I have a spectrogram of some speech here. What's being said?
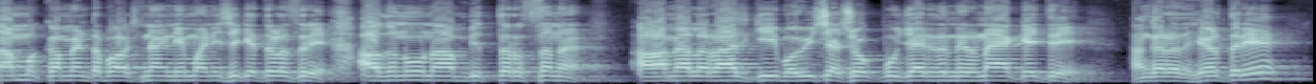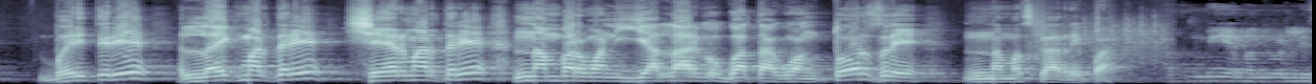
ನಮ್ಮ ಕಮೆಂಟ್ ಬಾಕ್ಸ್ನಾಗ ನಿಮ್ಮ ಅನಿಸಿಕೆ ತಿಳಿಸ್ರಿ. ಅದನ್ನು ನಾ ಬಿತ್ತರಿಸ್ತಾನೆ ಆಮೇಲೆ ರಾಜಕೀಯ ಭವಿಷ್ಯ ಅಶೋಕ್ ಪೂಜಾರಿದ ನಿರ್ಣಯ ಆಕೈತ್ರಿ ಹಂಗಾರೆ ಅದು ಹೇಳ್ತೀರಿ, ಬರಿತೀರಿ ಲೈಕ್ ಮಾಡ್ತೀರಿ ಶೇರ್ ಮಾಡ್ತೀರಿ ನಂಬರ್ ಒನ್ ಎಲ್ಲರಿಗೂ ಗೊತ್ತಾಗುವಂಗೆ ತೋರಿಸ್ರಿ. ನಮಸ್ಕಾರ ರೀಪ ಆತ್ಮೀಯ ಬಂಧುಗಳಲ್ಲಿ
